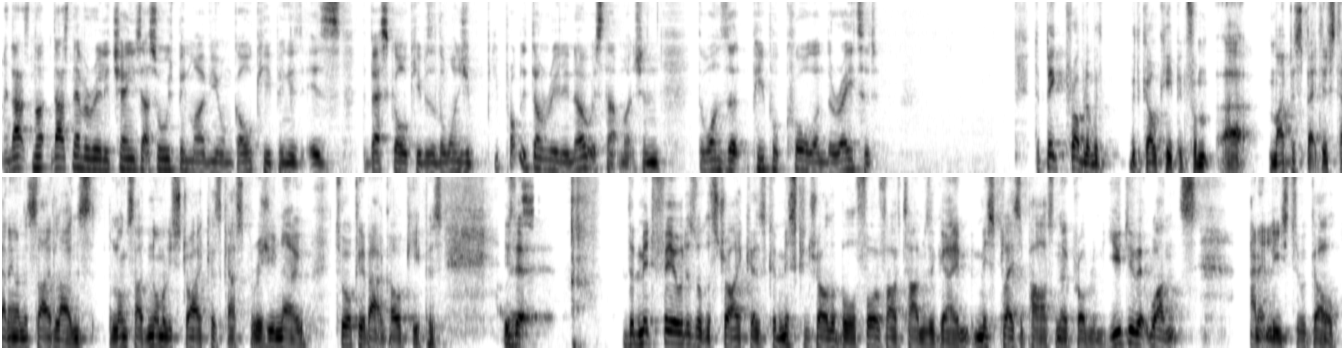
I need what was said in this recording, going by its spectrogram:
and that's not that's never really changed. That's always been my view on goalkeeping. Is, is the best goalkeepers are the ones you you probably don't really notice that much, and the ones that people call underrated. The big problem with, with goalkeeping, from uh, my perspective, standing on the sidelines alongside normally strikers, Kasper, as you know, talking about goalkeepers, is yes. that the midfielders or the strikers can miscontrol the ball four or five times a game, misplace a pass, no problem. You do it once, and it leads to a goal.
